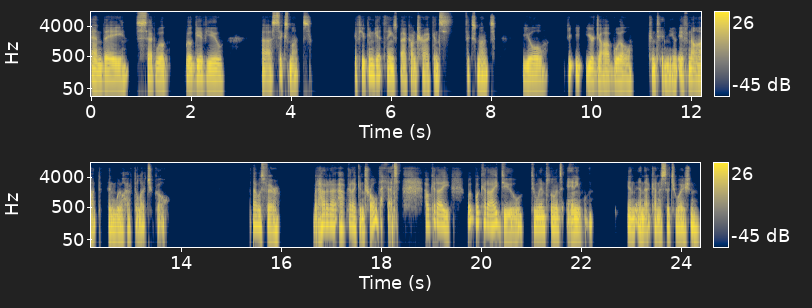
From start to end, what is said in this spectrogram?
and they said, "We'll we'll give you uh, six months. If you can get things back on track in six months, you'll y- your job will continue. If not, then we'll have to let you go." That was fair. But how did I, how could I control that? How could I, what, what could I do to influence anyone in, in that kind of situation?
